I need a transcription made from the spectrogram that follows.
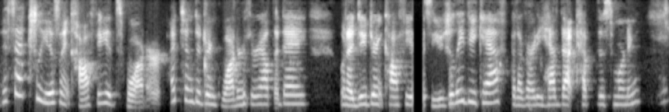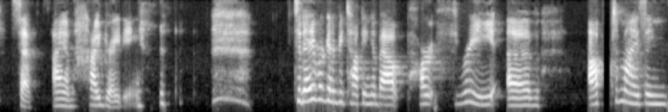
This actually isn't coffee, it's water. I tend to drink water throughout the day. When I do drink coffee, it's usually decaf, but I've already had that cup this morning. So I am hydrating. Today, we're going to be talking about part three of optimizing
